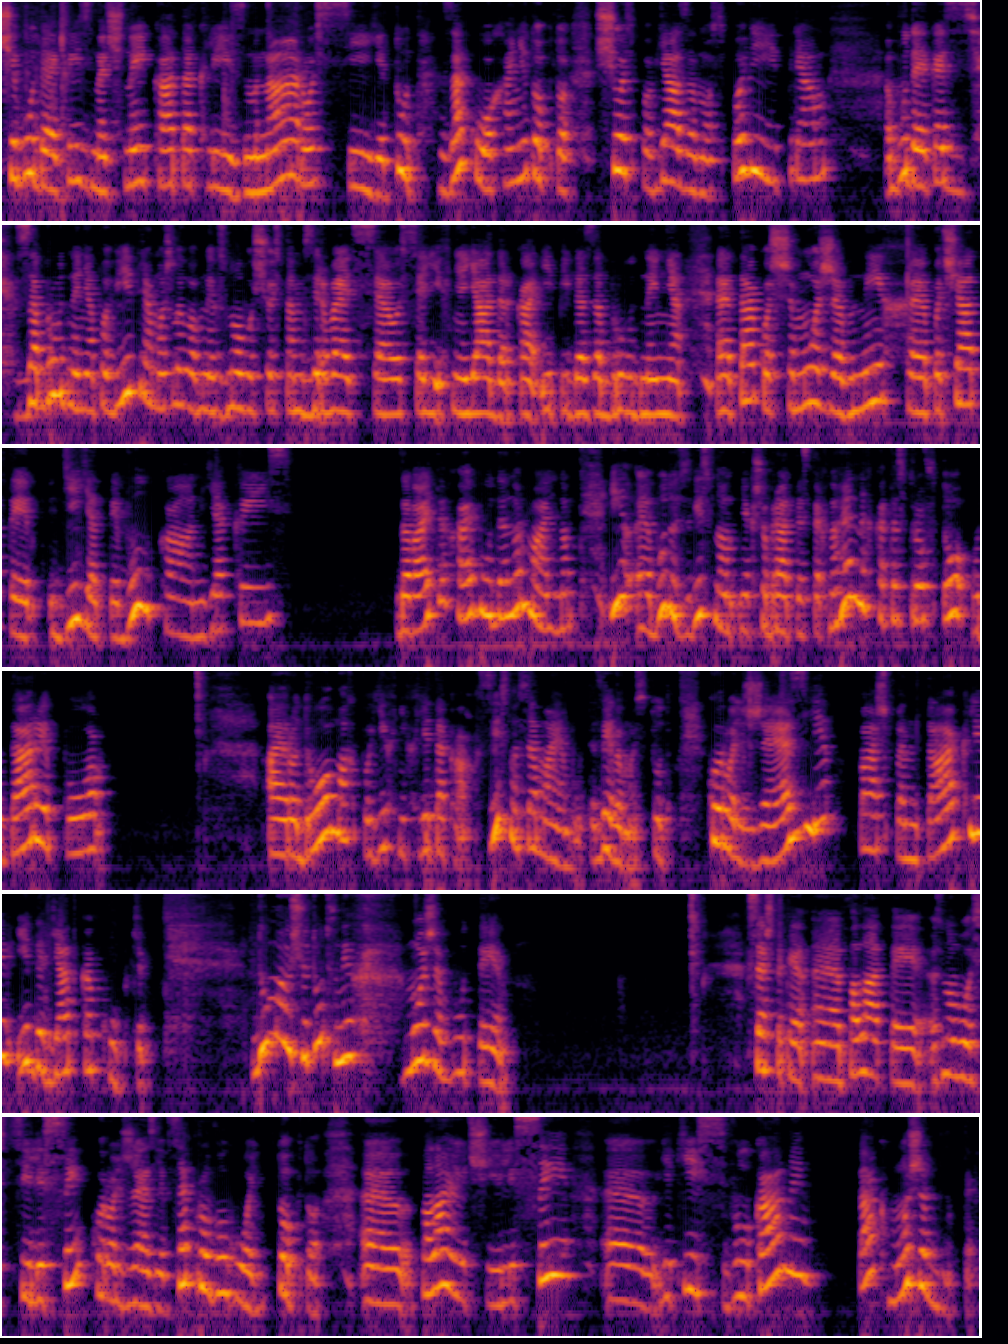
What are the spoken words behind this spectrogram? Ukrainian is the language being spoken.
чи буде якийсь значний катаклізм на Росії. Тут закохані, тобто щось пов'язано з повітрям. Буде якесь забруднення повітря, можливо, в них знову щось там взірветься, ось їхня ядерка, і піде забруднення. Е, Також може в них е, почати діяти вулкан якийсь. Давайте, хай буде нормально. І е, будуть, звісно, якщо брати з техногенних катастроф, то удари по аеродромах, по їхніх літаках. Звісно, це має бути. Дивимось, тут король жезлів, паш пентаклів і дев'ятка кубків. Думаю, що тут в них може бути. Все ж таки, е, палати знову ось ці ліси, король жезлів, це про вогонь. Тобто е, палаючі ліси, е, якісь вулкани, так, може бути.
